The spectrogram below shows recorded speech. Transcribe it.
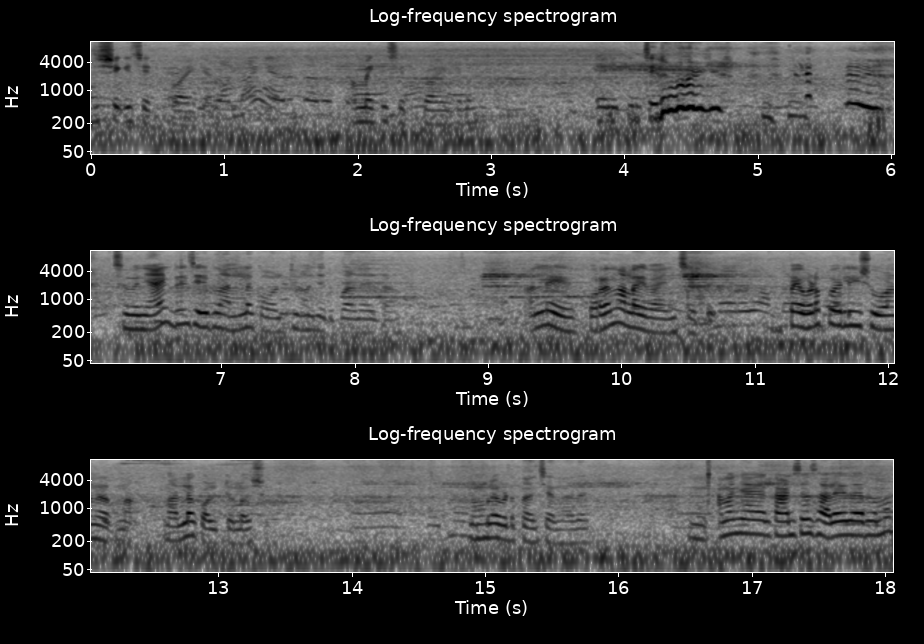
ദിശയ്ക്ക് ചെരുപ്പ് വാങ്ങിക്കണം. അമ്മയ്ക്ക് ചെരുപ്പ് വാങ്ങിക്കണം. എനിക്കും ചെരുപ്പ് വാങ്ങിക്കണം. ചോ ഞാൻ ഇതിൽ ചെരുപ്പ് നല്ല ക്വാളിറ്റി ഉള്ള ചെരുപ്പാണ് കേട്ടോ. അല്ലേ? കുറേ നാളായി വാങ്ങിച്ചിട്ട്. അപ്പോൾ എവിടെ പോയാലും ഈ ഷൂ ആണ് ഇടണം. നല്ല ക്വാളിറ്റി ഉള്ള ഷൂ നമ്മളെവിടെ നിന്നാണ് ചെന്നത്. അമ്മ ഞാൻ കാണിച്ച സ്ഥലം ഏതായിരുന്നു? അമ്മ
